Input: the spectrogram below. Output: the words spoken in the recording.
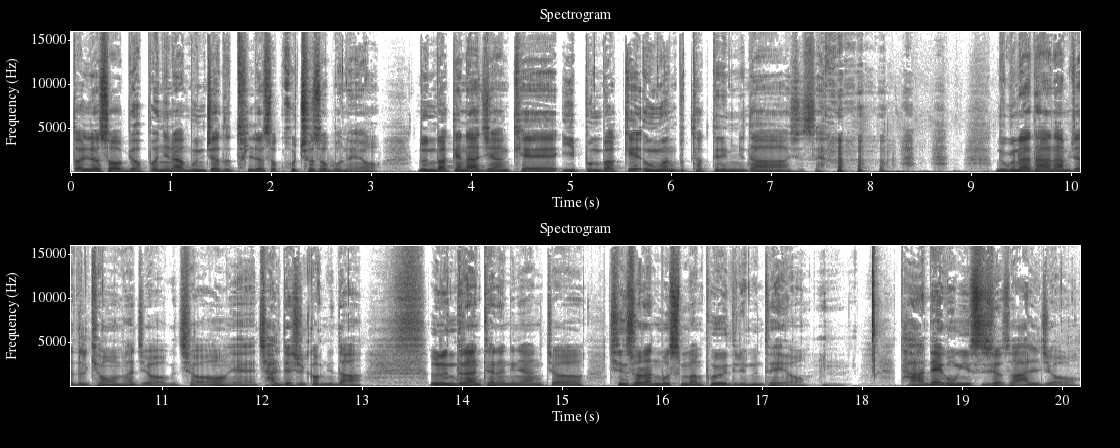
떨려서 몇 번이나 문자도 틀려서 고쳐서 보내요. 눈밖에 나지 않게 이쁨밖에 응원 부탁드립니다. 하셨어요. 누구나 다 남자들 경험하죠. 그렇죠? 예, 잘 되실 겁니다. 어른들한테는 그냥 저 진솔한 모습만 보여드리면 돼요. 음, 다 내공이 있으셔서 알죠.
